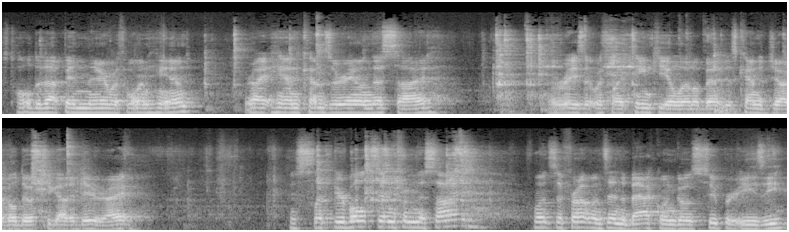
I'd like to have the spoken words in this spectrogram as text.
Just hold it up in there with one hand. Right hand comes around this side. I raise it with my pinky a little bit, just kind of juggle, do what you got to do, right? Just slip your bolts in from the side. Once the front one's in, the back one goes super easy.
